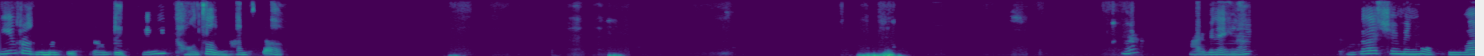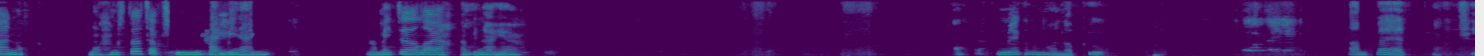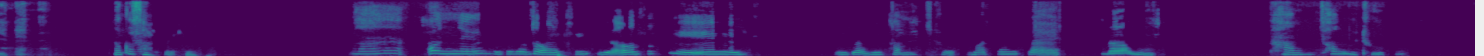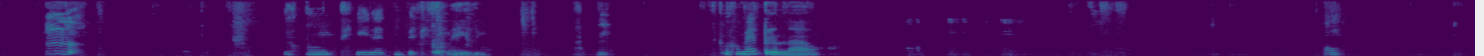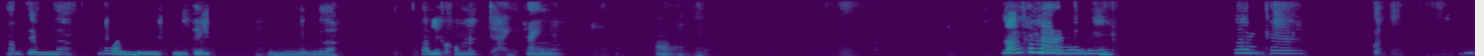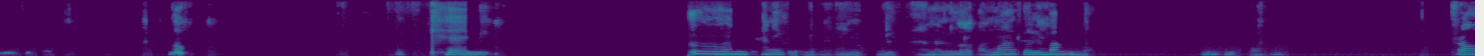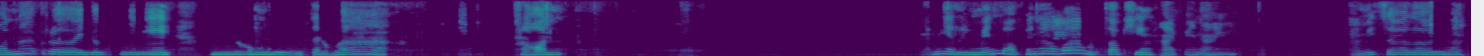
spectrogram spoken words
นี่เราจะมาติดตามติดชีวิตของเจ้าหนูแฮมสเตอร์นะหายไปไหนนะเธอก็ได้ช่วยเม้นบอกดูว่าหนูหนูแฮมสเตอร์เจ้าคิงหายไปไหนหาไม่เจอเลยอะหายไปไหนอะโอ้คุณแม่ก็นอนหลับอยู่สามแปด สี่แปดแล้วก็สามแปดนะวันนี้เราจะมาทำคลิปเดี๋ยวสักทีหลังจากที่ทำจบมาตั้งแต่เริ่มทำช่อง YouTube ห้องที่เล่นไปที่ไหนเลยก็คือแม่ตื่นแล้วเอ้าน้ำ เต็มนะเมื่อวานมือถึงเต็มเห็นไมเห็นเลยล่ะถ้ามีคนมาจ่ายให้เนี่ยอ๋อน้องทำไมน่ารักจังหลบโอเคอืมแค่นี้ก็ได้มันร้อนมากเลยบ้างไม่ถึงร้อน ร้อนมากเลยดูสิมีลมอยู่แต่ว่า ร้อนแล้วอย่าลืมเม้นบอกด้วยนะว่าเจ้าคิงหายไปไหน หาไม่เจอเลยอะ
